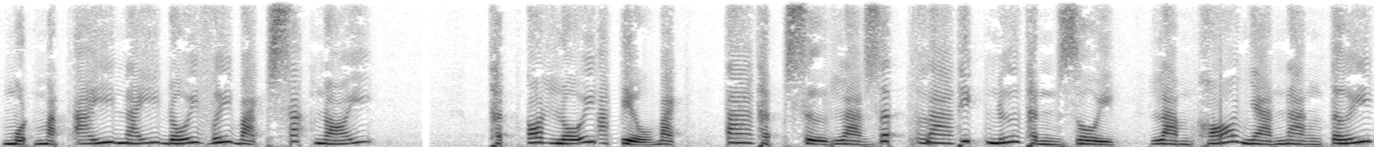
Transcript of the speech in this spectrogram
một mặt ái náy đối với bạch sắc nói. Thật có lỗi à, tiểu bạch, ta thật sự là rất la thích nữ thần rồi, làm khó nhà nàng tới,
